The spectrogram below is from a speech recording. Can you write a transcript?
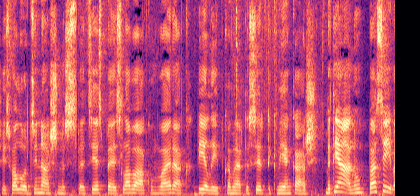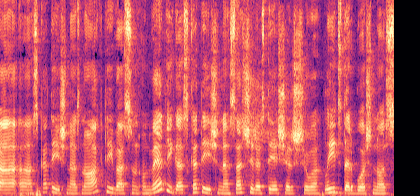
šīs valodas zināšanas pēc iespējas labāk un vairāk pielīp, kamēr tas ir tik vienkārši. Bet jā, nu, pasīvā skatīšanās no aktīvās un, un vērtīgās skatīšanās atšķiras tieši ar šo līdzdarbošanos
